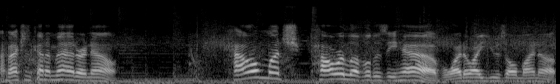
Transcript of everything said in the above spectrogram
I'm actually kind of mad right now. How much power level does he have? Why do I use all mine up?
